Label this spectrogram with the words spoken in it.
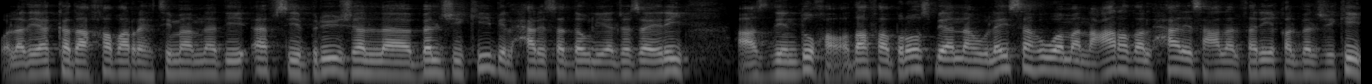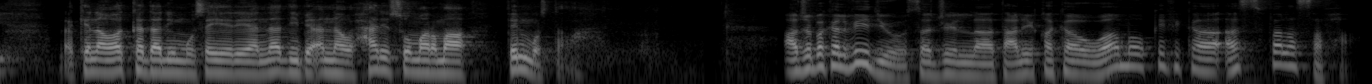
والذي أكد خبر اهتمام نادي FC بروج البلجيكي بالحارس الدولي الجزائري عز الدين دوخة وأضاف بروس بأنه ليس هو من عرض الحارس على الفريق البلجيكي لكنه أكد لمسيري النادي بأنه حارس مرمى في المستوى. أعجبك الفيديو سجل تعليقك وموقفك أسفل الصفحة.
